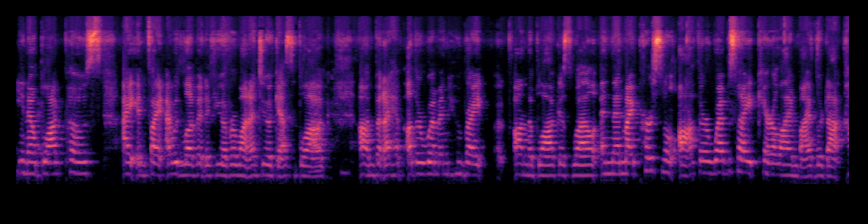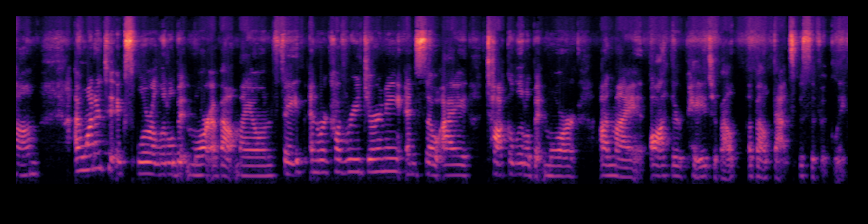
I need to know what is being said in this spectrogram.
you know, blog posts. I invite, I would love it if you ever want to do a guest blog. Um, but I have other women who write uh, on the blog as well. And then my personal author website, carolinebeidler.com. I wanted to explore a little bit more about my own faith and recovery journey. And so I talk a little bit more on my author page about about that specifically.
